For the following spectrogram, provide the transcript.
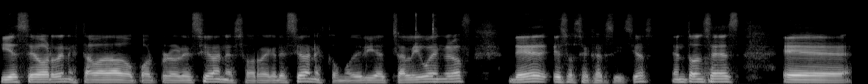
Y ese orden estaba dado por progresiones o regresiones, como diría Charlie Wengroff, de esos ejercicios. Entonces, eh,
